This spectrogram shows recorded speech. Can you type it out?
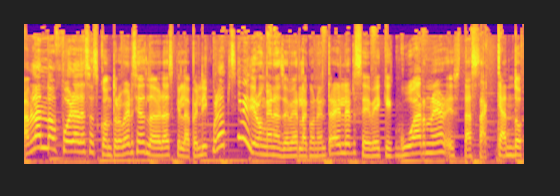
hablando fuera de esas controversias, la verdad es que la película sí me dieron ganas de verla con el tráiler. Se ve que Warner está sacando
